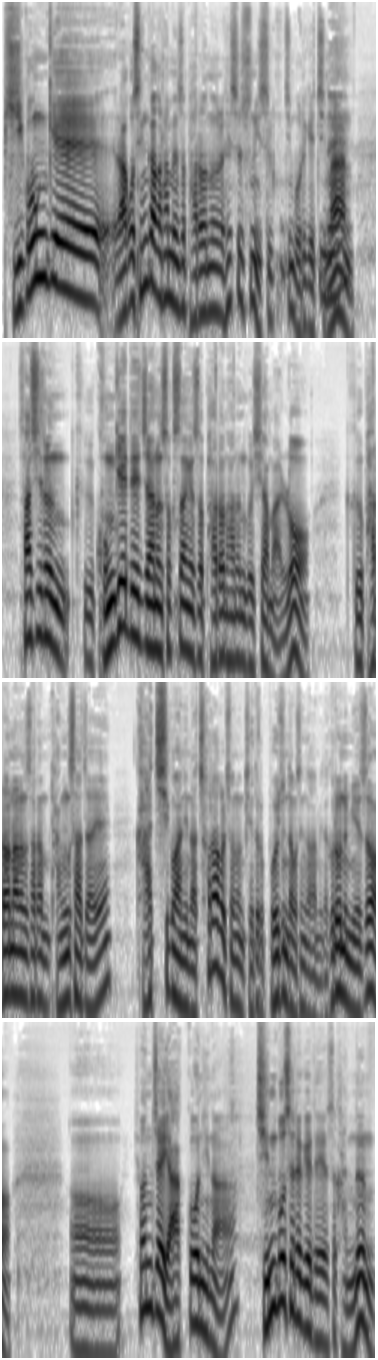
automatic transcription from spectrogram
비공개라고 생각을 하면서 발언을 했을 수는 있을지 모르겠지만. 네. 사실은 그 공개되지 않은 석상에서 발언하는 것이야말로 그 발언하는 사람 당사자의 가치관이나 철학을 저는 제대로 보여준다고 생각합니다. 그런 의미에서 어 현재 야권이나 진보 세력에 대해서 갖는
